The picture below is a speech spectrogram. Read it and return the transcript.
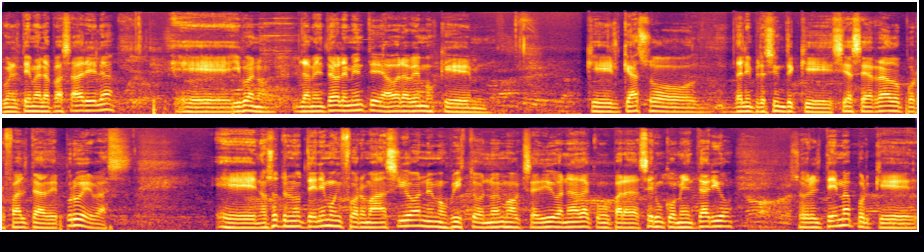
con el tema de la pasarela y bueno, lamentablemente ahora vemos que, que el caso da la impresión de que se ha cerrado por falta de pruebas. Eh, nosotros no tenemos información, no hemos visto, no hemos accedido a nada como para hacer un comentario sobre el tema porque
